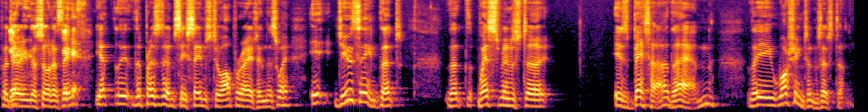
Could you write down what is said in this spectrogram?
for doing this sort of thing. Yes. Yet the, the presidency seems to operate in this way. It, do you think that that Westminster is better than the Washington system?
